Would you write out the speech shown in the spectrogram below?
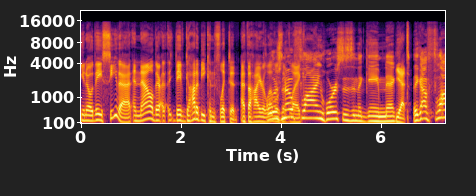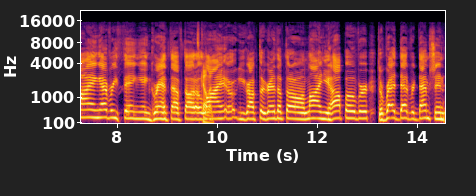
you know, they see that and now they're they've got to be conflicted at the higher Well, levels there's no like flying horses in the game, Nick. Yet. They got flying everything in Grand Theft Auto coming. Line. Uh, you got the Grand Theft Auto Online. You hop over to Red Dead Redemption,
